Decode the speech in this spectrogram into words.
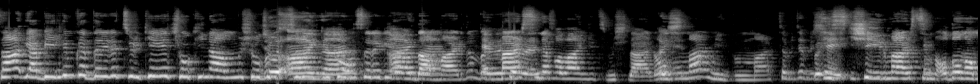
Sen, ya bildiğim kadarıyla Türkiye'ye çok inanmış olup Çok- sürekli aynen, konsere gelen aynen. adamlar değil mi? Böyle Evet, Mersin'e evet. falan gitmişlerdi. O Ay, bunlar mıydı bunlar? Tabii tabii Böyle şey. Eskişehir, Mersin, Adana,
